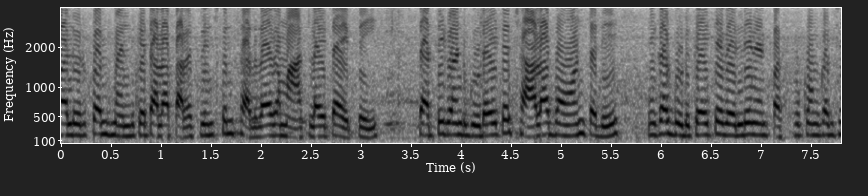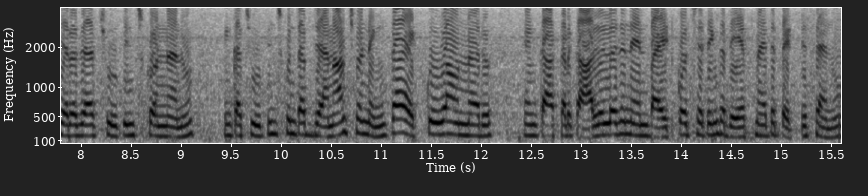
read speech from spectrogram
వాళ్ళ ఊరు కొంతమందికి అయితే అలా పలకరించుకొని సరదాగా మాటలైతే అయిపోయి తత్తిగంట గుడి అయితే చాలా బాగుంటుంది. ఇంకా గుడికైతే వెళ్ళి నేను పసుపు కుంకుమ చీర జారి చూపించుకున్నాను. ఇంకా చూపించుకుంటే జనాలు చూడండి ఇంకా ఎక్కువగా ఉన్నారు. ఇంకా అక్కడ కాలేలేదు నేను బయటకు వచ్చేది ఇంకా దీపం అయితే పెట్టేశాను.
